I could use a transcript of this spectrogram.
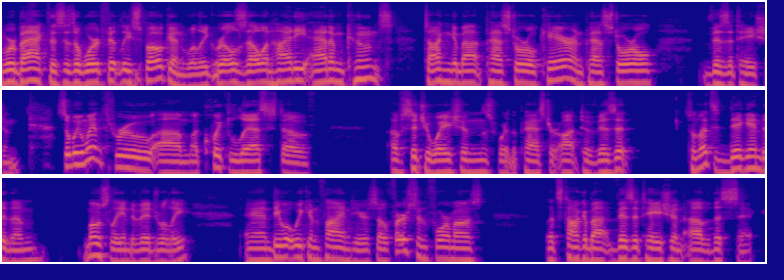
And we're back. This is a word fitly spoken. Willie Grills, Zelwyn Heide, Adam Koontz talking about pastoral care and pastoral visitation. So we went through um, a quick list of of situations where the pastor ought to visit. So let's dig into them, mostly individually, and see what we can find here. So first and foremost, let's talk about visitation of the sick.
